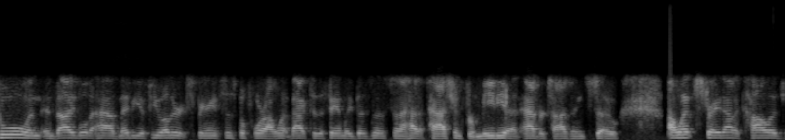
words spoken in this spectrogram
cool and, and valuable to have maybe a few other experiences before I went back to the family business. And I had a passion for media and advertising, so I went straight out of college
